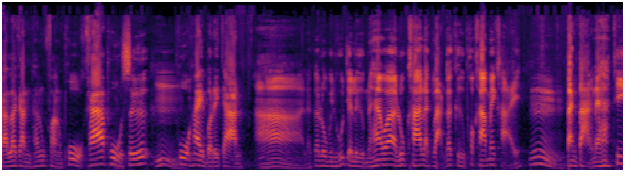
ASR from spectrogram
กันและกันทั้งฝั่งผู้ค้าผู้ซื้ออม ผู้ให้บริการ อ่า แล้วก็โรบินฮูดอย่าลืมนะฮะว่าลูกค้าหลักๆ ก็คือพ่อค้าไม่ขายอืมต่างๆนะฮะที่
